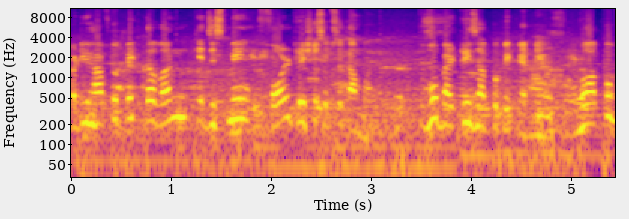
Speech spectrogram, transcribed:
But you have to pick the one कि जिसमें फॉल्ट रेशियो सबसे कम हो। तो वो बैटरीज आपको पिक करनी होती है। वो आपको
